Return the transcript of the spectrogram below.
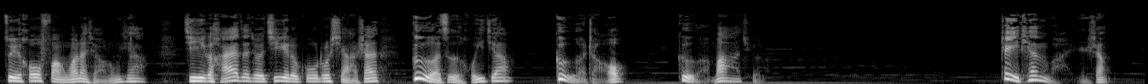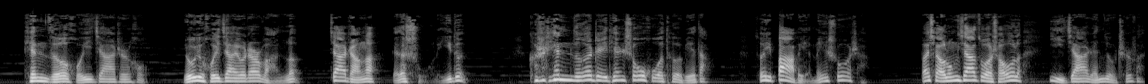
最后放完了小龙虾，几个孩子就叽里咕噜下山，各自回家，各找各妈去了。这天晚上，天泽回家之后，由于回家有点晚了，家长啊给他数了一顿。可是天泽这天收获特别大，所以爸爸也没说啥。把小龙虾做熟了，一家人就吃饭。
